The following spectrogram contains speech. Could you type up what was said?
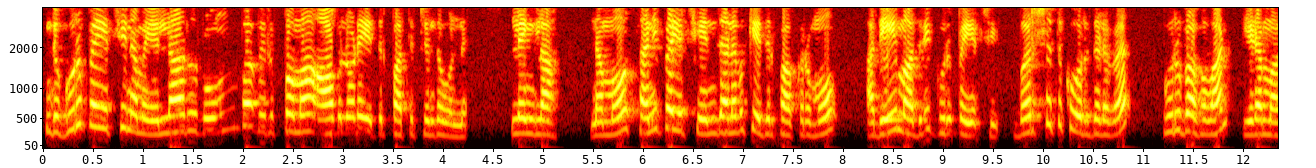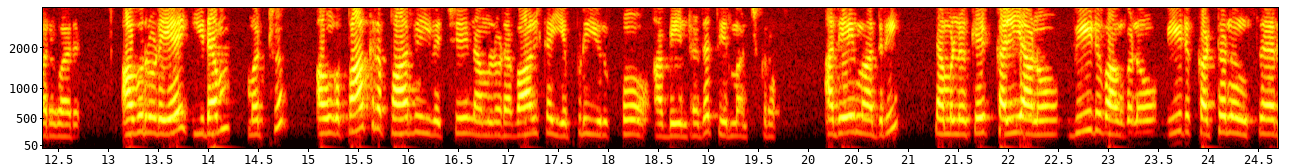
இந்த குரு பயிற்சி நம்ம எல்லாரும் ரொம்ப விருப்பமா ஆவலோட எதிர்பார்த்துட்டு இருந்த ஒண்ணு. இல்லைங்களா? நம்ம சனி பயிற்சி எந்த அளவுக்கு எதிர்பார்க்கிறோமோ அதே மாதிரி குரு பெயர்ச்சி வருஷத்துக்கு ஒரு தடவை குரு பகவான் இடம் மாறுவாரு. அவருடைய இடம் மற்றும் அவங்க பார்க்குற பார்வையை வச்சு நம்மளோட வாழ்க்கை எப்படி இருக்கும் அப்படின்றத தீர்மானிச்சுக்கிறோம். அதே மாதிரி நம்மளுக்கு கல்யாணம் வீடு வாங்கணும் வீடு கட்டணும் சார்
